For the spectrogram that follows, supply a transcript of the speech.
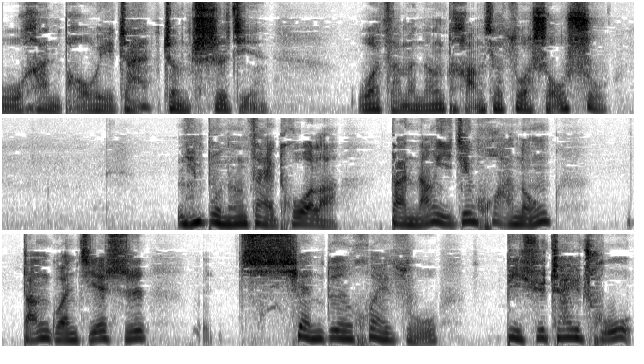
武汉保卫战正吃紧，我怎么能躺下做手术？您不能再拖了。胆囊已经化脓，胆管结石，嵌顿坏阻，必须摘除。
